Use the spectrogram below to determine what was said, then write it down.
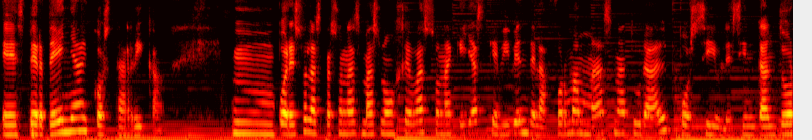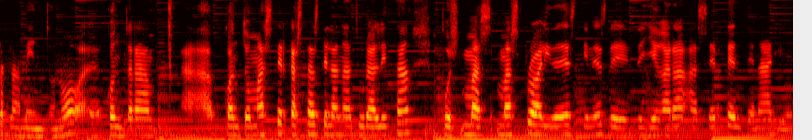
es Cerdeña y Costa Rica. Mm, por eso las personas más longevas son aquellas que viven de la forma más natural posible, sin tanto ornamento. ¿no? Eh, cuanto más cerca estás de la naturaleza, pues más probabilidades tienes de, llegar a ser centenario.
